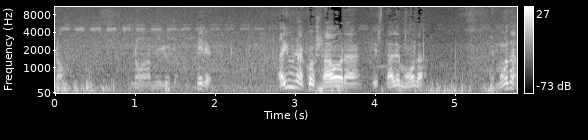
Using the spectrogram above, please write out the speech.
No, no amigos. Miren, hay una cosa ahora que está de moda, de moda.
